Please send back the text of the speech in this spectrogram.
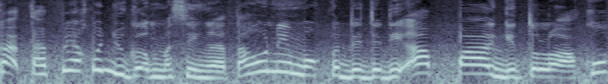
Kak, tapi aku juga masih nggak tahu nih mau kerja jadi apa gitu loh. Aku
